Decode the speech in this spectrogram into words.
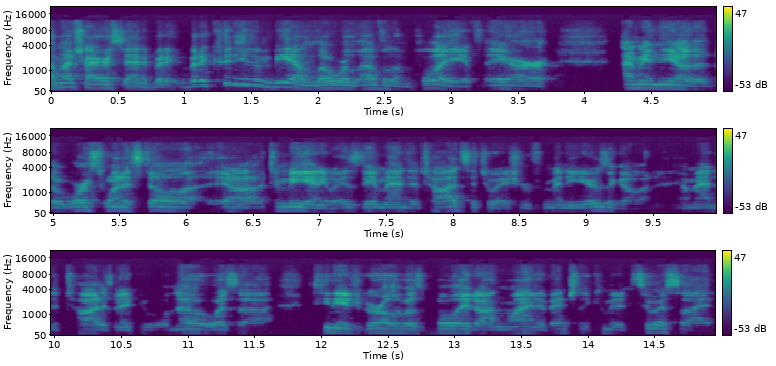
a much higher standard. But it, but it could even be a lower level employee if they are. I mean, you know, the, the worst one is still, uh, to me, anyways, the Amanda Todd situation from many years ago. And Amanda Todd, as many people know, was a teenage girl who was bullied online, eventually committed suicide.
